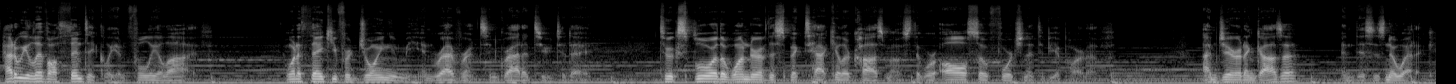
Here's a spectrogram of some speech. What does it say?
How do we live authentically and fully alive? I want to thank you for joining me in reverence and gratitude today to explore the wonder of this spectacular cosmos that we're all so fortunate to be a part of. I'm Jared Angaza, and this is Noetic.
